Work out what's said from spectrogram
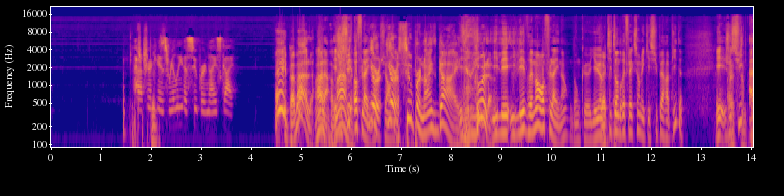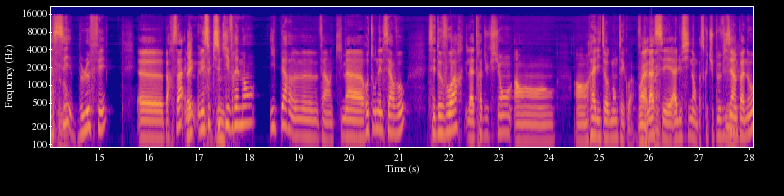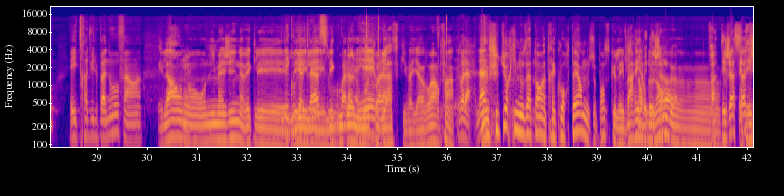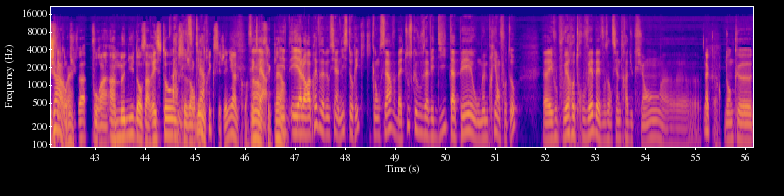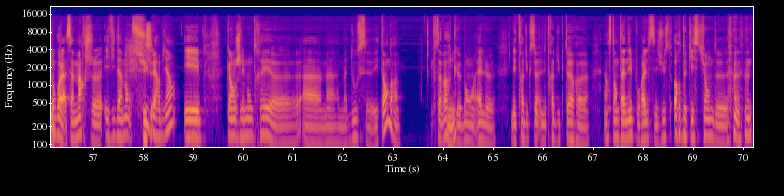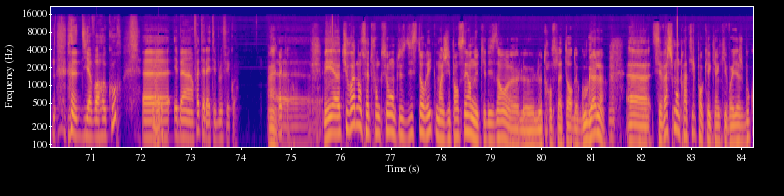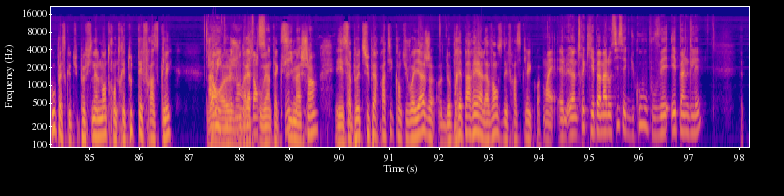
Patrick is really a super nice guy. Eh, pas mal. Ah, voilà. pas Et mal. je suis offline. You're, Je suis en- you're a super nice guy. Cool. Il est, il est vraiment offline. Hein. Donc, euh, il y a eu un petit temps de réflexion, mais qui est super rapide. Et je Ah, suis assez bluffé euh, par ça. Mais, Mais- mais ce, qui- ce qui est vraiment hyper, euh, enfin, qui m'a retourné le cerveau, c'est de voir la traduction en en réalité augmentée, quoi. Enfin, Ouais, là, ouais. c'est hallucinant parce que tu peux viser Mm. un panneau et il traduit le panneau. Enfin, Et là, on, Ouais. on imagine avec les, Les Google Glass les, les ou- Google voilà. ou Et autres voilà. Glass qu'il va y avoir. Enfin, et voilà. Là, le futur qui nous attend à très court terme, je pense que les barrières Non, de déjà, langue. euh, Enfin, déjà, ça, déjà, tu sais, quand ouais. tu vas pour un, un menu dans un resto Ah, ou ce genre clair. de truc, c'est génial, quoi. C'est clair. c'est clair. Et, et alors après, vous avez aussi un historique qui conserve bah, tout ce que vous avez dit, tapé ou même pris en photo. Euh, et vous pouvez retrouver bah, vos anciennes traductions. euh, D'accord. donc, euh, donc voilà, ça marche évidemment super bien. Et quand je l'ai montré euh, à ma, ma douce et tendre, faut savoir que bon, elle, les traducteurs, les traducteurs euh, instantanés pour elle, c'est juste hors de question de d'y avoir recours. Euh, Et ben en fait, elle a été bluffée quoi. Ouais. Euh, Mais euh, tu vois, dans cette fonction en plus d'historique, moi j'y pensais en utilisant euh, le, le translator de Google. Mm. Euh, c'est vachement pratique pour quelqu'un qui voyage beaucoup parce que tu peux finalement te rentrer toutes tes phrases clés. Ah Genre, oui, euh, je voudrais trouver un taxi, machin. Et ça peut être super pratique quand tu voyages de préparer à l'avance des phrases clés, quoi. Ouais, un truc qui est pas mal aussi, c'est que du coup, vous pouvez épingler,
